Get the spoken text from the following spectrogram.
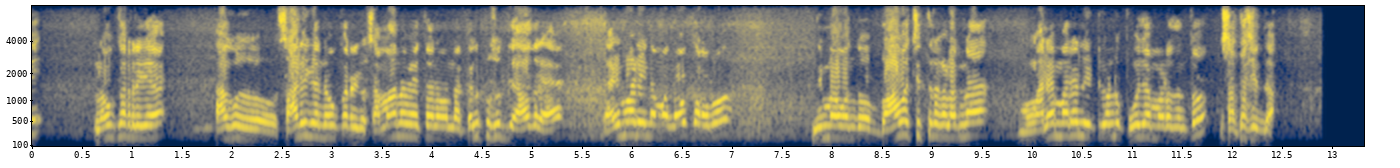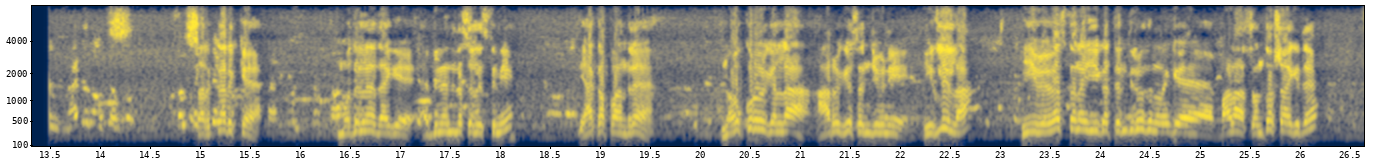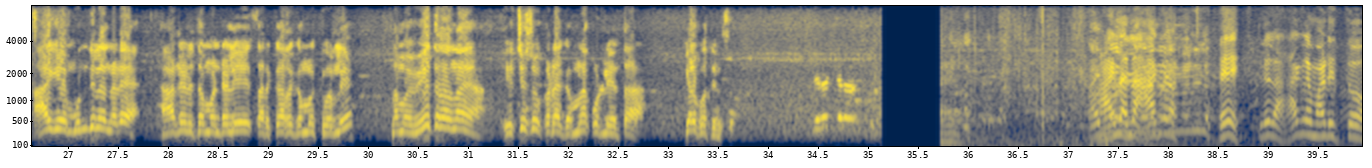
ನೌಕರರಿಗೆ ಹಾಗೂ ಸಾರಿಗೆ ನೌಕರರಿಗೂ ಸಮಾನ ವೇತನವನ್ನು ಕಲ್ಪಿಸುತ್ತೆ ಆದ್ರೆ ದಯಮಾಡಿ ನಮ್ಮ ನೌಕರರು ನಿಮ್ಮ ಒಂದು ಭಾವಚಿತ್ರಗಳನ್ನ ಮನೆ ಮನೇಲಿ ಇಟ್ಕೊಂಡು ಪೂಜೆ ಮಾಡೋದಂತೂ ಸತಸಿದ್ಧ ಸರ್ಕಾರಕ್ಕೆ ಮೊದಲನೇದಾಗಿ ಅಭಿನಂದನೆ ಸಲ್ಲಿಸ್ತೀನಿ. ಯಾಕಪ್ಪ ಅಂದ್ರೆ ನೌಕರರಿಗೆಲ್ಲ ಆರೋಗ್ಯ ಸಂಜೀವಿನಿ ಇರ್ಲಿಲ್ಲ. ಈ ವ್ಯವಸ್ಥೆನ ಈಗ ತಂದಿರೋದು ನನಗೆ ಬಹಳ ಸಂತೋಷ ಆಗಿದೆ. ಹಾಗೆ ಮುಂದಿನ ನಡೆ ಆಡಳಿತ ಮಂಡಳಿ ಸರ್ಕಾರ ಗಮನಕ್ಕೆ ಬರಲಿ. ನಮ್ಮ ವೇತನನ ಹೆಚ್ಚಿಸುವ ಕಡೆ ಗಮನ ಕೊಡ್ಲಿ ಅಂತ ಕೇಳ್ಕೊತೀನಿ ಸರ್. ಏ ಇಲ್ಲ ಆಗ್ಲೇ ಮಾಡಿತ್ತು.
